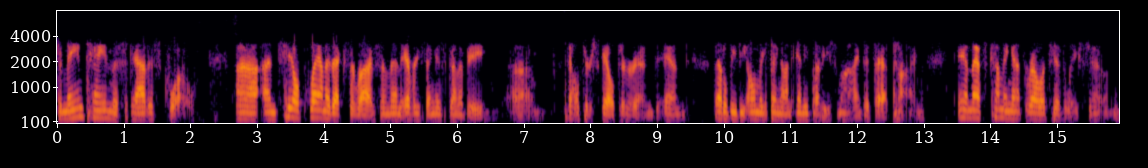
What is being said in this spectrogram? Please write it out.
to maintain the status quo uh, until Planet X arrives, and then everything is going to be um, helter skelter, and and that'll be the only thing on anybody's mind at that time, and that's coming up relatively soon.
